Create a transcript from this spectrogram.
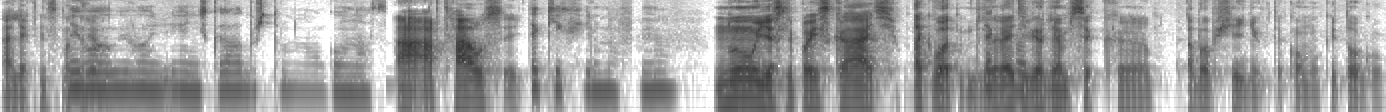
Олег не Да смотрел. Его, его, я не сказала бы, что много у нас А, артхаусы? таких фильмов. Ну. Ну, если поискать. Так вот, давайте вот. вернемся к обобщению, к такому, к итогу.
